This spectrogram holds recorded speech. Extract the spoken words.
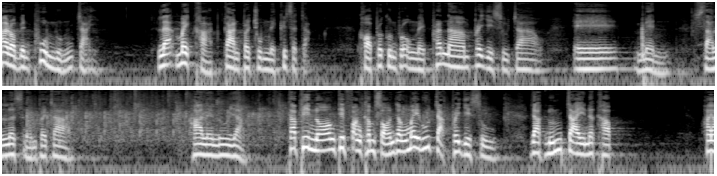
ให้เราเป็นผู้หนุนใจ และไม่ขาดการประชุมในคริสตจักร ขอบพระคุณพระองค์ในพระนามพระเยซูเจ้า เอเมนสรรเสริญพระเจ้าฮาเลลูยาถ้าพี่น้องที่ฟังคำสอนยังไม่รู้จักพระเยซู อยากหนุนใจนะครับ ให้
